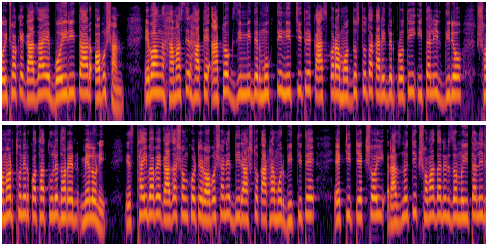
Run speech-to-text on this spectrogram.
বৈঠকে গাজায় বৈরিতার অবসান। এবং হামাসের হাতে আটক জিম্মিদের মুক্তি নিশ্চিতে কাজ করা মধ্যস্থতাকারীদের প্রতি ইতালির দৃঢ় সমর্থনের কথা তুলে ধরেন মেলোনি। স্থায়ীভাবে গাজা সংকটের অবসানে দ্বিরাষ্ট্র কাঠামোর ভিত্তিতে একটি টেকসই রাজনৈতিক সমাধানের জন্য ইতালির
